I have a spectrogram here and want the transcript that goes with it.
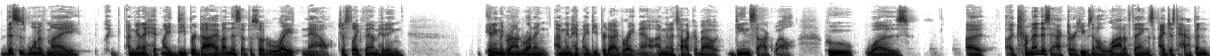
this is one of my like I'm going to hit my deeper dive on this episode right now. Just like them hitting hitting the ground running, I'm going to hit my deeper dive right now. I'm going to talk about Dean Stockwell, who was a a tremendous actor. He was in a lot of things. I just happened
